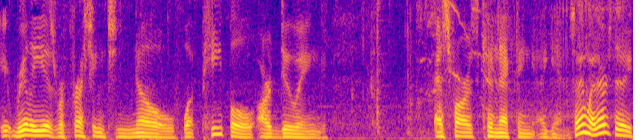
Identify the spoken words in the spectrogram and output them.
it really is refreshing to know what people are doing as far as connecting again. So, anyway, there's the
